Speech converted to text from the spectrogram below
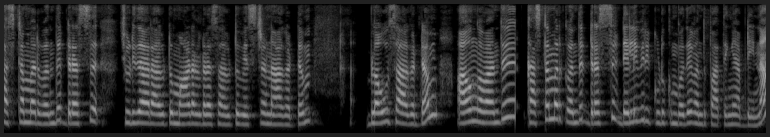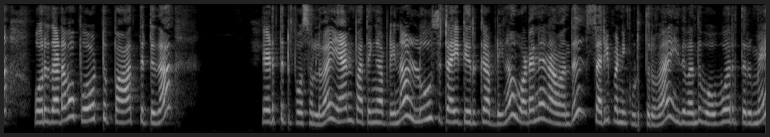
கஸ்டமர் வந்து ட்ரெஸ்ஸு சுடிதார் ஆகட்டும் மாடல் ட்ரெஸ் ஆகட்டும் வெஸ்டர்ன் ஆகட்டும் ப்ளவுஸ் ஆகட்டும் அவங்க வந்து கஸ்டமருக்கு வந்து ட்ரெஸ்ஸு டெலிவரி கொடுக்கும்போதே வந்து பார்த்தீங்க அப்படின்னா ஒரு தடவை போட்டு பார்த்துட்டு தான் எடுத்துகிட்டு போக சொல்லுவேன். ஏன்னு பார்த்தீங்க அப்படின்னா லூஸ் டைட் இருக்குது அப்படின்னா உடனே நான் வந்து சரி பண்ணி கொடுத்துருவேன். இது வந்து ஒவ்வொருத்தருமே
